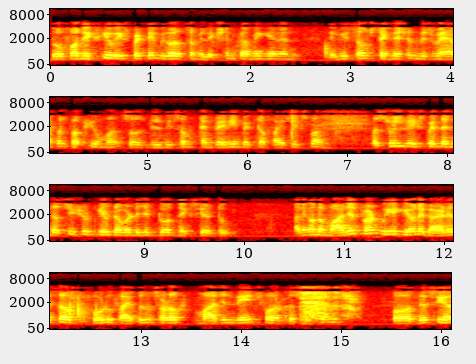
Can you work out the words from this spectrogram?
Though for next year we expecting because of some election coming in and there'll be some stagnation which may happen for a few months. So there'll be some temporary impact of five, six months. But still we expect the industry should give double digit growth next year too. I think on the margin front, we are given a guidance of 4 to 5% sort of margin range for construction for this year,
